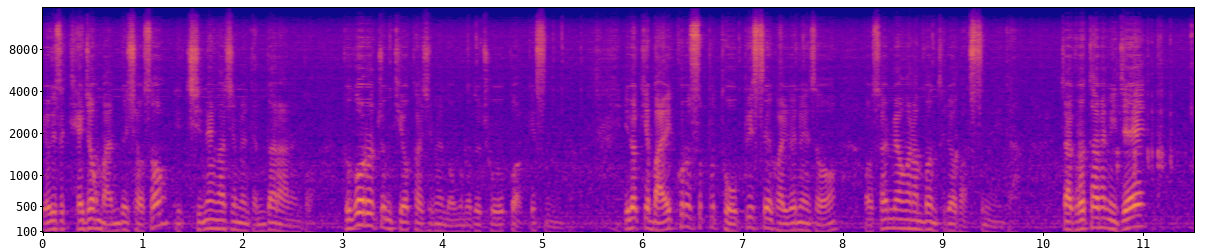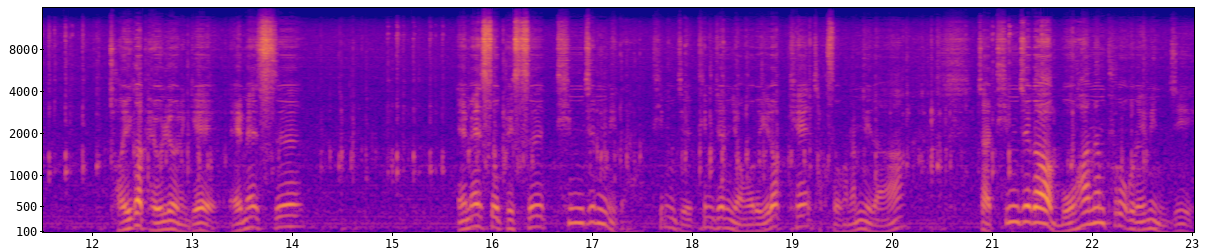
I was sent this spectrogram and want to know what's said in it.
여기서 계정 만드셔서 이 진행하시면 된다라는 거. 그거를 좀 기억하시면 너무나도 좋을 것 같겠습니다. 이렇게 마이크로소프트 오피스에 관련해서 어, 설명을 한번 드려봤습니다. 자 그렇다면 이제 저희가 배우려는 게 MS MS 오피스 팀즈입니다. 팀즈. 팀즈는 영어로 이렇게 작성을 합니다. 자, 팀즈가 뭐 하는 프로그램인지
